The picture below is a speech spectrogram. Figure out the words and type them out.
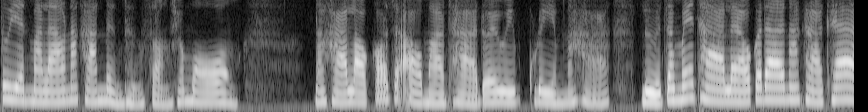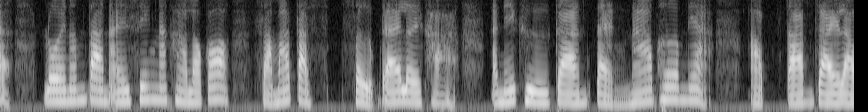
ตู้เย็นมาแล้วนะคะ 1-2 ชั่วโมงนะคะ เราก็จะเอามาทาด้วยวิปครีมนะคะ หรือจะไม่ทาแล้วก็ได้นะคะ แค่โรยน้ำตาลไอซิ่งนะคะ แล้วก็สามารถตัดเสิร์ฟได้เลยค่ะ อันนี้คือการแต่งหน้าเพิ่มเนี่ยอับตามใจเรา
